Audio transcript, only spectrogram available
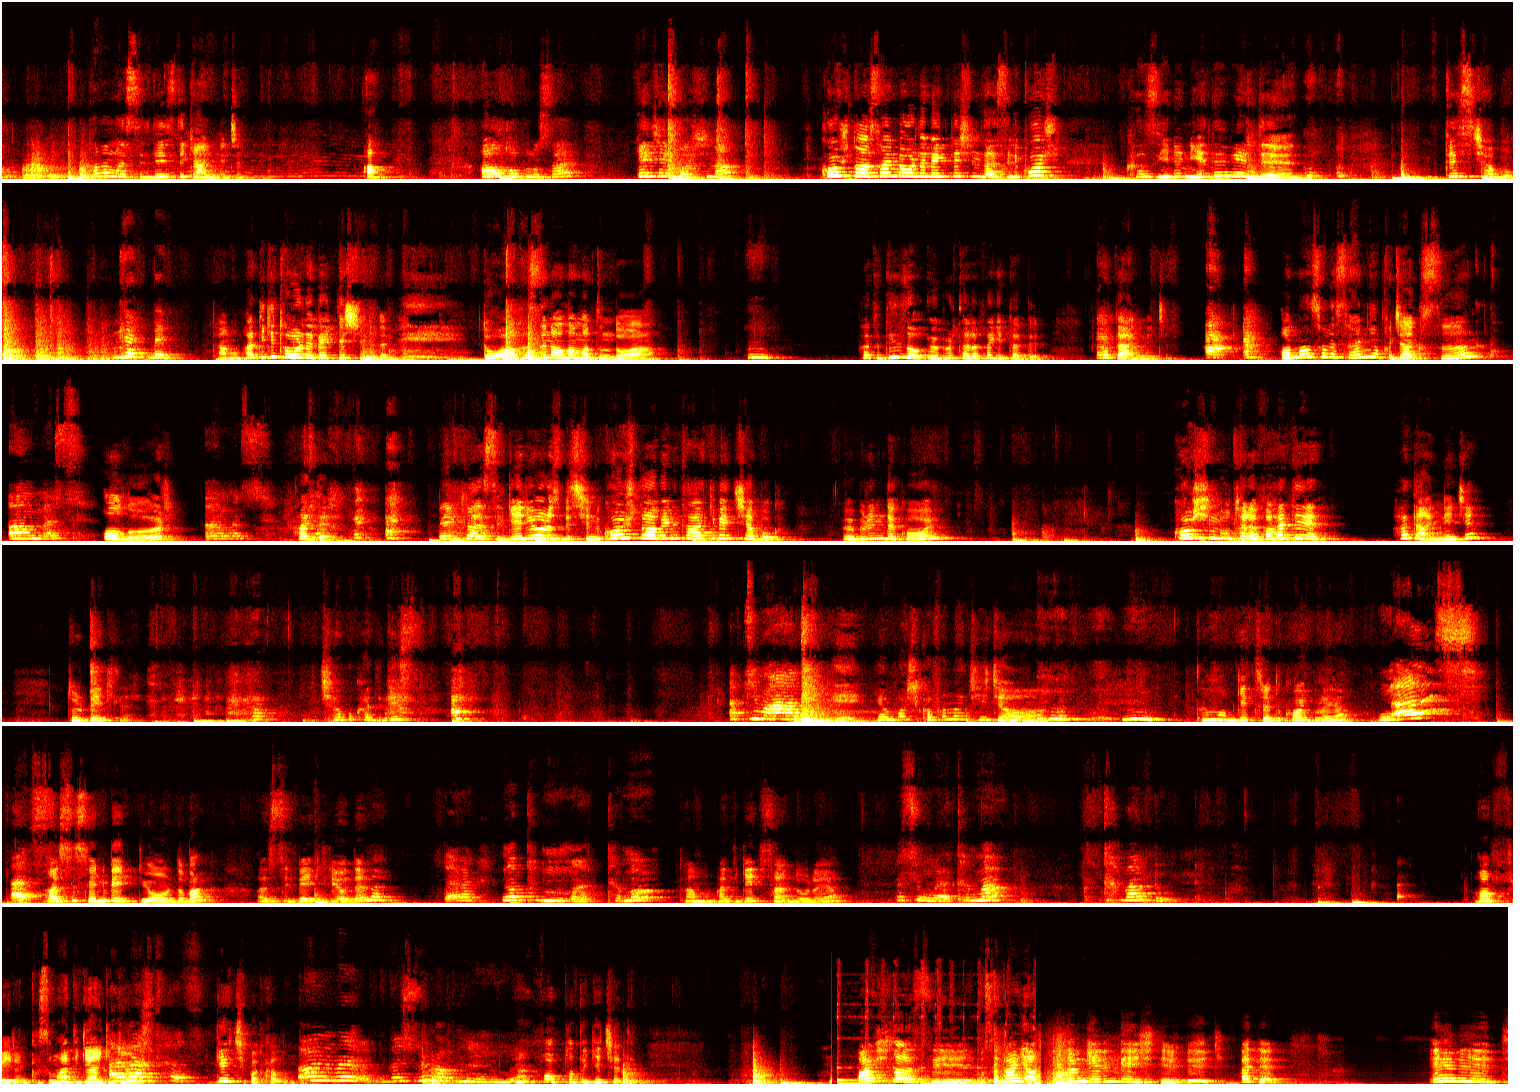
Tamam Asil dizdik anneciğim. Al. Al topunu sen. Geç en başına. Koş Doğa sen de orada bekle şimdi Asil'i koş. Kız yine niye devirdin? Diz çabuk. Ben. Ben. Tamam hadi git orada bekle şimdi. Doğa hızını alamadın Doğa. Hadi diz o öbür tarafa git hadi. Hadi anneciğim. Ondan sonra sen yapacaksın. Olmaz. Olur. Olmaz. Hadi. Beklersin. Geliyoruz biz şimdi. Koş Doğa beni takip et çabuk. Öbürünü de koy. Koş şimdi bu tarafa hadi. Hadi anneciğim. Dur bekle. Çabuk hadi diz. Yavaş kafan acıyacak. Tamam getir hadi koy buraya. Asil seni bekliyor orada bak. Asil bekliyor değil mi? Tamam. Ben? Tamam. Tamam hadi geç sen de oraya. Şimdi tamam. Tamam. Aferin kızım hadi gel gidiyoruz. Geç bakalım. Anne ben dışarı bakıyorum. Ha, Hopla da geç hadi. Başla Asil. Bu sefer yastıkların yerini değiştirdik. Hadi. Evet.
